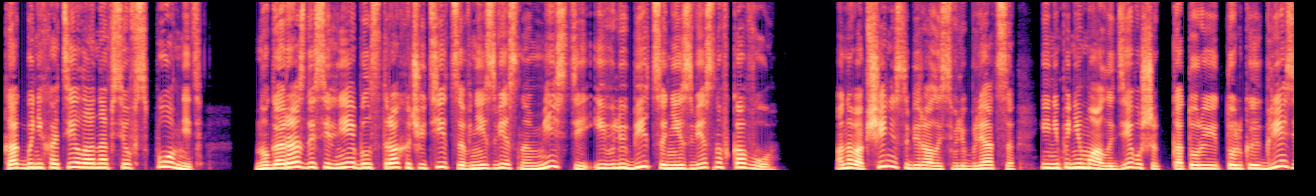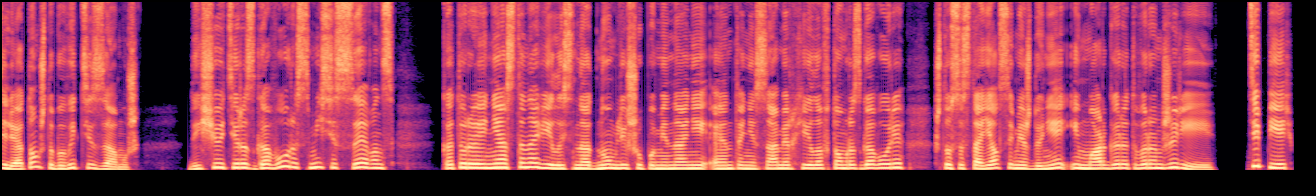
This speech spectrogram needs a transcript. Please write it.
как бы не хотела она все вспомнить, но гораздо сильнее был страх очутиться в неизвестном месте и влюбиться неизвестно в кого. Она вообще не собиралась влюбляться и не понимала девушек, которые только и грезили о том, чтобы выйти замуж. Да еще эти разговоры с миссис Эванс, которая не остановилась на одном лишь упоминании Энтони Саммерхилла в том разговоре, что состоялся между ней и Маргарет в оранжерее. Теперь,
